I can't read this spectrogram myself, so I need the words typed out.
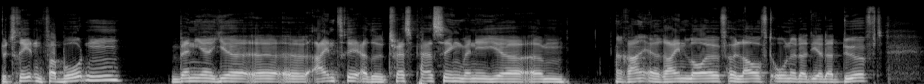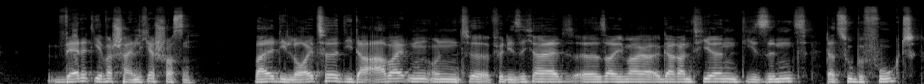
betreten verboten, wenn ihr hier äh, äh eintretet, also Trespassing, wenn ihr hier ähm, rein, äh, reinläuft, äh, lauft, ohne dass ihr da dürft, werdet ihr wahrscheinlich erschossen. Weil die Leute, die da arbeiten und äh, für die Sicherheit, äh, sag ich mal, garantieren, die sind dazu befugt,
